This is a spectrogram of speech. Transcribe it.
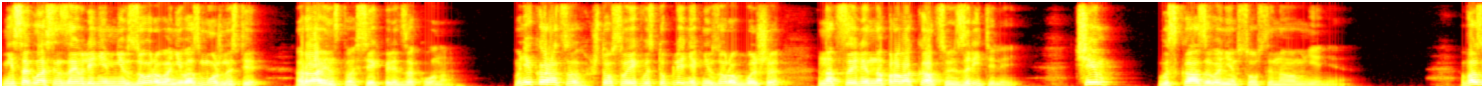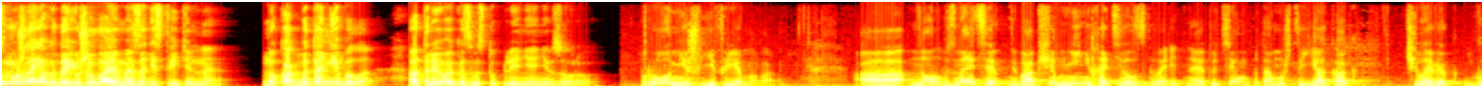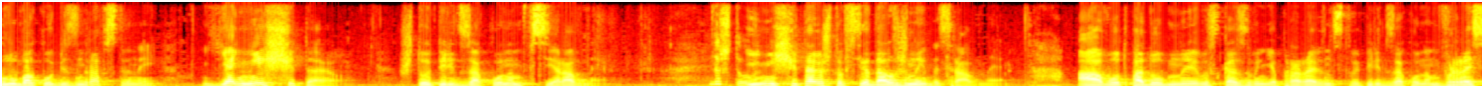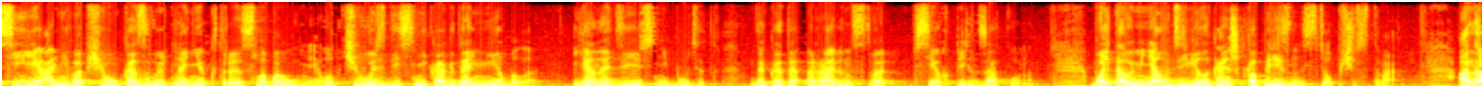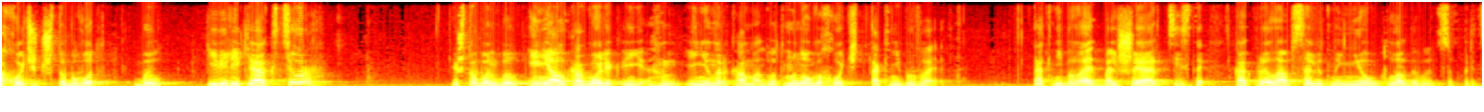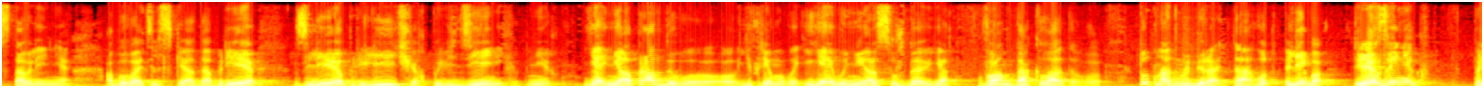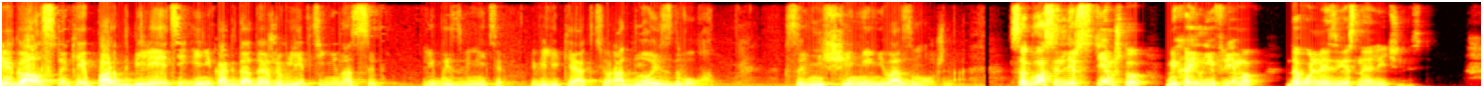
не согласен с заявлением Невзорова о невозможности равенства всех перед законом. Мне кажется, что в своих выступлениях Невзоров больше нацелен на провокацию зрителей, чем высказыванием собственного мнения. Возможно, я выдаю желаемое за действительное, но как бы то ни было, отрывок из выступления Невзорова. Про Мишу Ефремова. А, но, знаете, вообще мне не хотелось говорить на эту тему, потому что я как человек глубоко безнравственный, я не считаю, что перед законом все равны. Да что И не считаю, что все должны быть равны. А вот подобные высказывания про равенство перед законом в России, они вообще указывают на некоторое слабоумие. Вот чего здесь никогда не было, я надеюсь, не будет, так это равенство всех перед законом. Более того, меня удивила, конечно, капризность общества. Она хочет, чтобы вот был и великий актер, и чтобы он был и не алкоголик, и, и не наркоман. Вот много хочет, так не бывает. Так не бывает. Большие артисты, как правило, абсолютно не укладываются в представление обывательские о добре, зле, приличиях, поведениях. Я не оправдываю э, Ефремова, и я его не осуждаю, я вам докладываю. Тут надо выбирать, да, вот либо трезвенник, при галстуке, партбилете и никогда даже в лифте не насыт, либо, извините, великий актер. Одно из двух. Совмещение невозможно. Согласен лишь с тем, что Михаил Ефремов довольно известная личность.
